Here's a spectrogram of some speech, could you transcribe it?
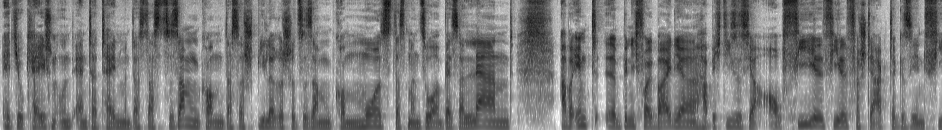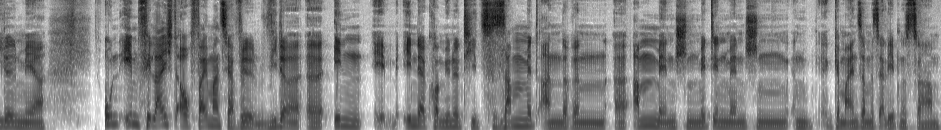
Education und Entertainment, dass das zusammenkommt, dass das Spielerische zusammenkommen muss, dass man so besser lernt. Aber eben äh, bin ich voll bei dir, habe ich dieses Jahr auch viel, viel verstärkter gesehen, viel mehr und eben vielleicht auch, weil man es ja will, wieder äh, in, in der Community zusammen mit anderen, äh, am Menschen, mit den Menschen ein gemeinsames Erlebnis zu haben,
